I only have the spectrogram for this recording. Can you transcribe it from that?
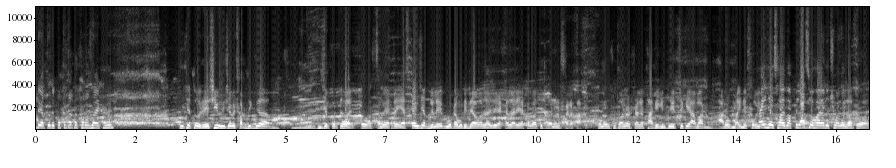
ডে আপনাদের কত টাকা খরচ হয় এখানে? এটা তো রেশিও হিসেবে সব দিক দিয়ে হিসাব করতে হয়। আচ্ছা তবে একটা এসকা হিসাব দিলে মোটামুটি দেওয়া যায় যে এক হাজারে এখন হয়তো পনেরোশো টাকা থাকে। পনেরোশো পনেরোশো টাকা থাকে কিন্তু এর থেকে আবার আরও মাইনাস হয়। মাইনাস হয় বা প্লাসও হয়। অনেক সময় Plus হয়।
